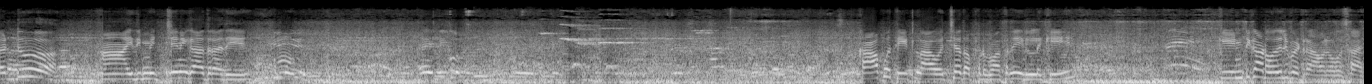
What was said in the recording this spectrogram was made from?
లడ్డు. ఇది మిర్చిని కాదురా అది. కాకపోతే ఇట్లా వచ్చేటప్పుడు మాత్రం ఇళ్ళకి ఇంటికాడ వదిలిపెట్టి రావాలి ఒకసారి.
